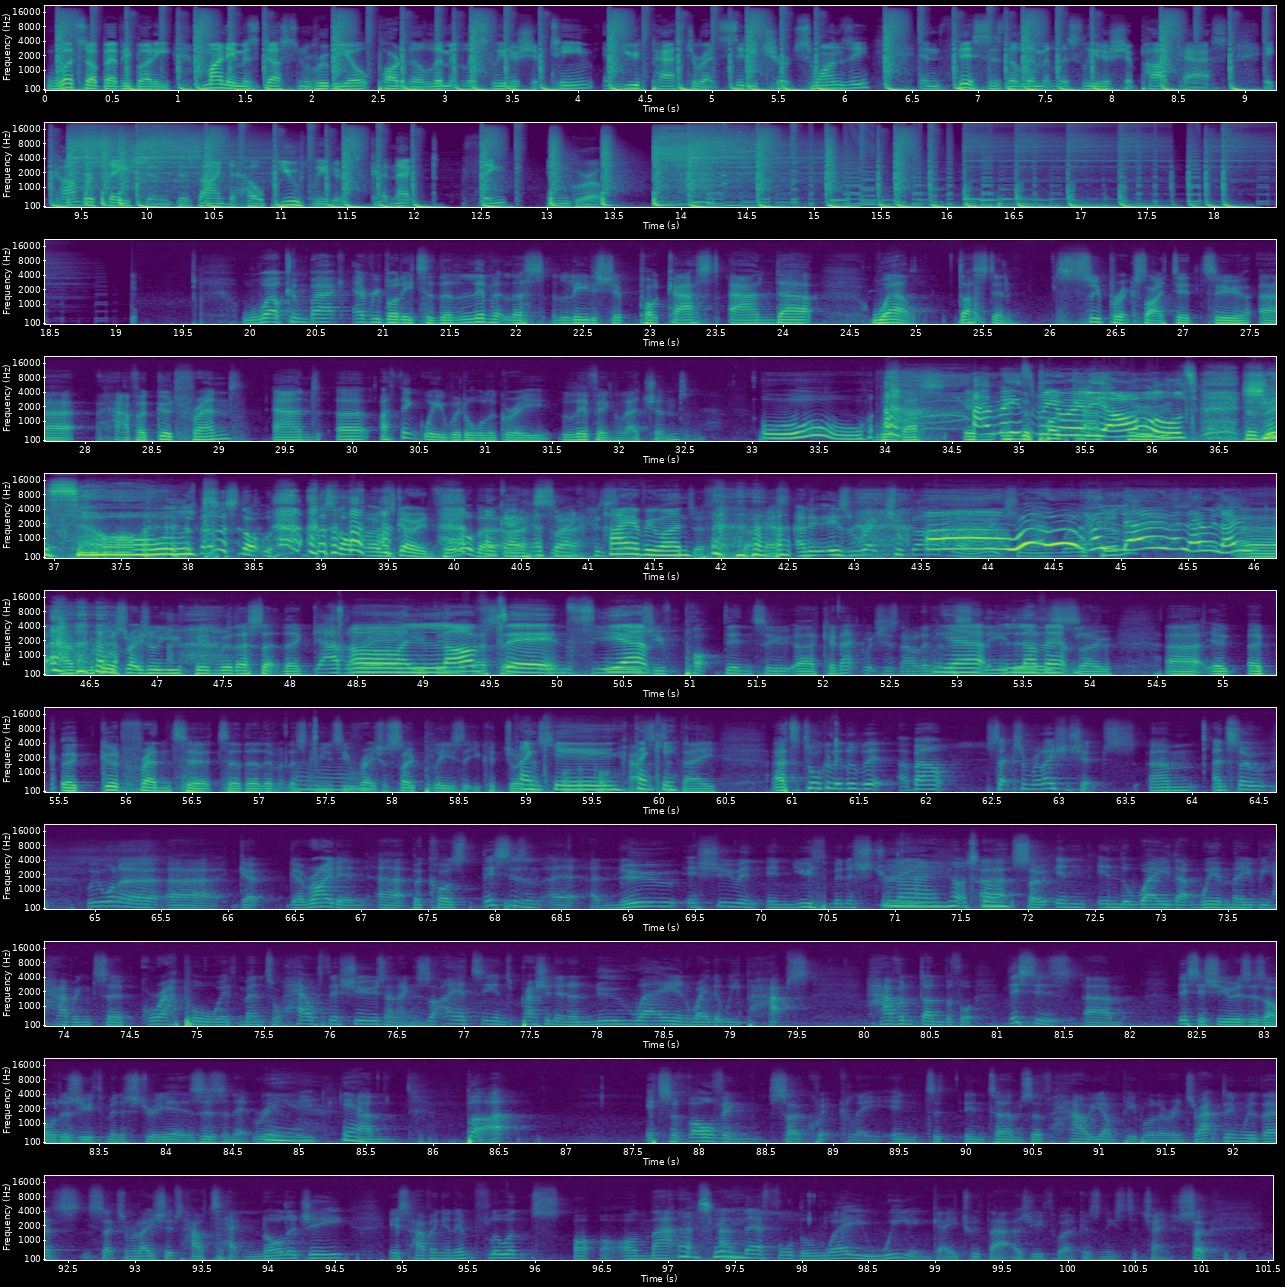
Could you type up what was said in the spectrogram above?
What's up, everybody? My name is Dustin Rubio, part of the Limitless Leadership team and youth pastor at City Church Swansea. And this is the Limitless Leadership Podcast, a conversation designed to help youth leaders connect, think, and grow. Welcome back, everybody, to the Limitless Leadership Podcast. And, uh, well, Dustin, super excited to uh, have a good friend and uh, I think we would all agree, living legend. Ooh. With us. In, that makes me really old. She's it? so old. that's not that's not what I was going for. But okay, uh, that's right. Hi everyone. and it is Rachel Gardner. Oh, Rachel, hello, hello, hello. Uh, and of course, Rachel, you've been with us at the gathering. Oh, I loved it. Yeah. You've popped into uh, Connect, which is now Limitless yeah, Leaders. love it. So uh, a, a, a, good friend to, to the Limitless oh. community. Rachel, so pleased that you could join Thank us you. on the podcast Thank you. today uh, to talk a little bit about sex and relationships. Um, and so we want to uh, get get right in uh, because this isn't a, a, new issue in, in youth ministry. No, not at all. Uh, so in in the way that we're maybe having to grapple with mental health issues and anxiety and depression in a new way, in a way that we perhaps haven't done before. This is um, this issue is as old as youth ministry is, isn't it? Really. Yeah. yeah. Um, but it's evolving so quickly into in terms of how young people are interacting with their sex and relationships, how technology is having an influence on, on that, Absolutely. and therefore the way we engage with that as youth workers needs to change. So,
